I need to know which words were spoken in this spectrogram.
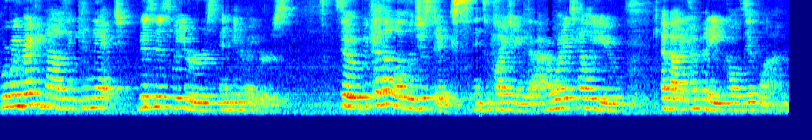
where we recognize and connect business leaders and innovators. Because I love logistics and supply chains, I, I want to tell you about a company called Zipline.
